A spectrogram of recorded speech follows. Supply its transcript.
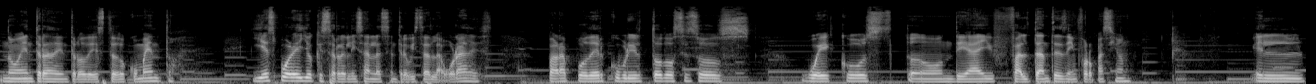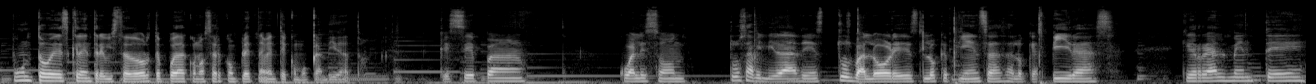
no entra dentro de este documento. Y es por ello que se realizan las entrevistas laborales para poder cubrir todos esos huecos donde hay faltantes de información. El punto es que el entrevistador te pueda conocer completamente como candidato, que sepa cuáles son tus habilidades, tus valores, lo que piensas, a lo que aspiras, que realmente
